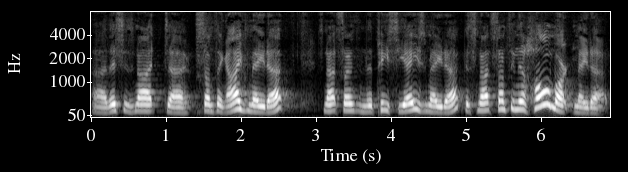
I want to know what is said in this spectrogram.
Uh, this is not uh, something I've made up. It's not something the PCA's made up. It's not something that Hallmark made up.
